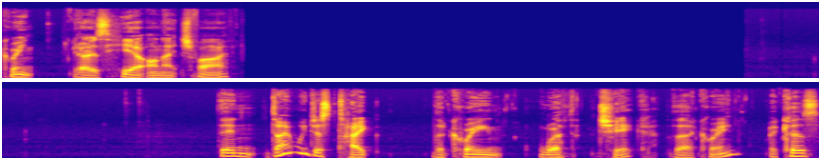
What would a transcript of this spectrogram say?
Queen goes here on h5. Then don't we just take the queen with check the queen? Because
